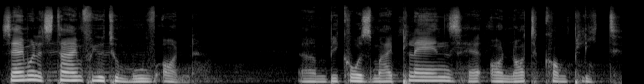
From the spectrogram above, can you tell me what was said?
Samuel, it's time for you to move on um, because my plans ha- are not complete.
